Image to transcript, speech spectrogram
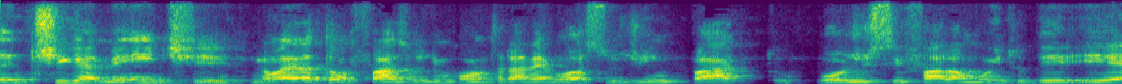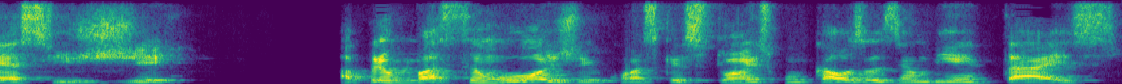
antigamente não era tão fácil de encontrar negócios de impacto. Hoje se fala muito de ESG. A preocupação hoje com as questões, com causas ambientais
